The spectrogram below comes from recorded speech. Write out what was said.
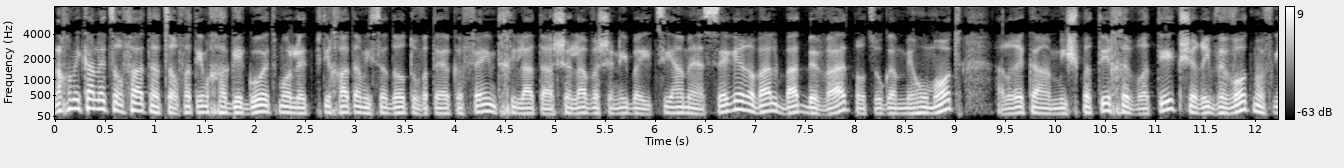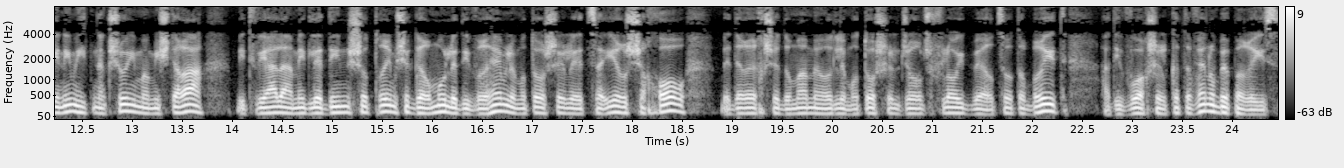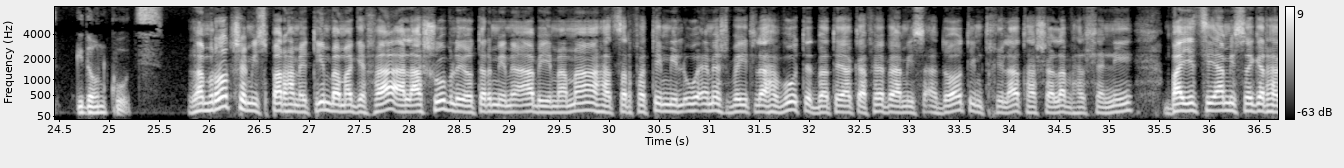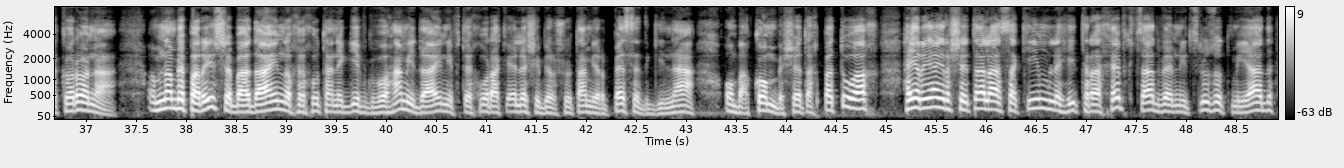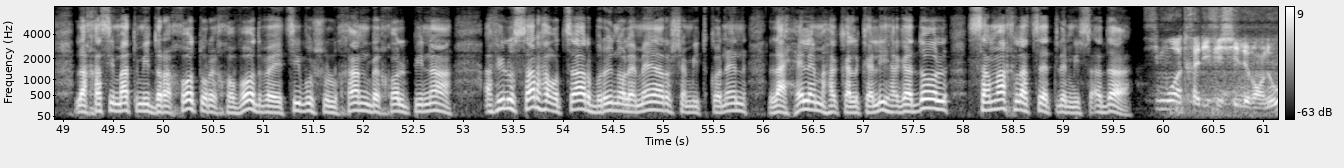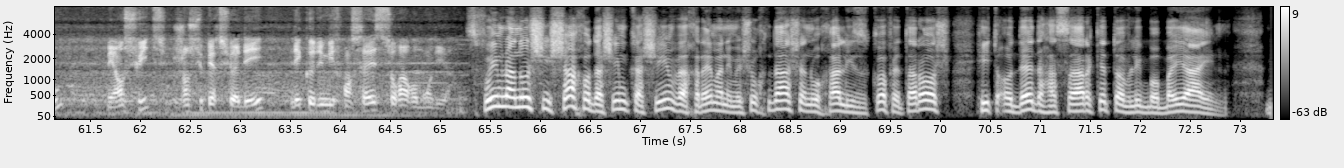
אנחנו מכאן לצרפת. הצרפתים חגגו אתמול את פתיחת המסעדות ובתי הקפה עם תחילת השלב השני ביציאה מהסגר, אבל בד בבד פרצו גם מהומות על רקע משפטי-חברתי, כשרבבות מפגינים התנגשו עם המשטרה בתביעה להעמיד לדין שוטרים שגרמו לדבריהם למותו של צעיר שחור, בדרך שדומה מאוד למותו של ג'ורג' פלויד בארצות הברית. הדיווח של כתבנו בפריז, גדעון קוץ. למרות שמספר המתים במגפה עלה שוב ליותר ממאה ביממה, הצרפתים מילאו אמש בהתלהבות את בתי הקפה והמסעדות עם תחילת השלב השני ביציאה מסגר הקורונה. אמנם בפריז, שבה עדיין נוכחות הנגיף גבוהה מדי, נפתחו רק אלה שברשותם מרפסת גינה או מקום בשטח פתוח, העירייה הרשתה לעסקים להתרחב קצת והם ניצלו זאת מיד לחסימת מדרכות ורחובות והציבו שולחן בכל פינה. אפילו שר האוצר ברונו למר, שמתכונן מתכונן להלם הכלכלי הגדול, שמח לצאת למסעדה. Mais ensuite, j'en suis persuadé, l'économie française saura rebondir. צפויים לנו שישה חודשים קשים, ואחריהם אני משוכנע שנוכל לזקוף את הראש, התעודד השר כטוב ליבו ביין.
